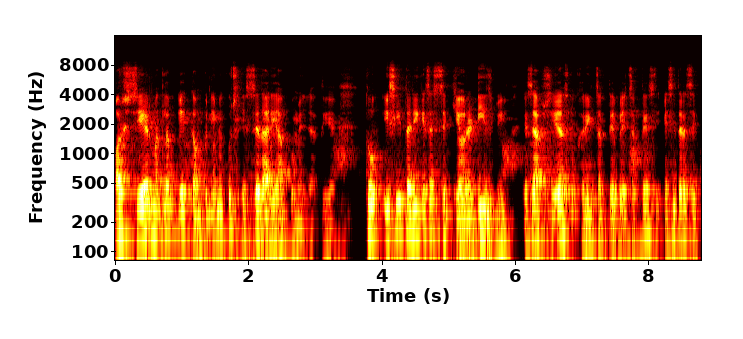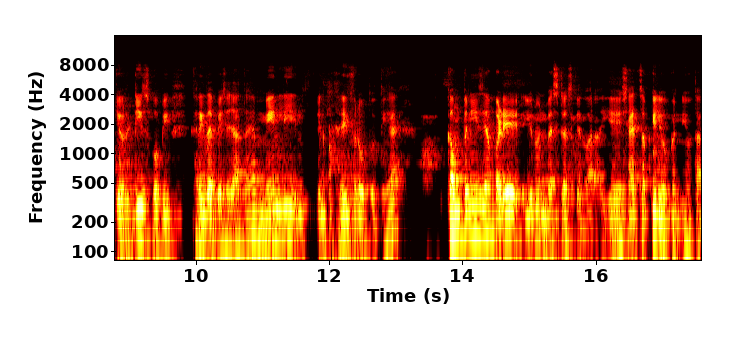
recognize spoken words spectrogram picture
और शेयर मतलब एक कंपनी में कुछ हिस्सेदारी आपको मिल जाती है। तो इसी तरीके से सिक्योरिटीज भी जैसे आप शेयर्स को खरीद सकते बेच सकते हैं इसी तरह सिक्योरिटीज को भी खरीदा बेचा जाता है। मेनली इन, इनकी खरीद फरोख्त होती है कंपनीज़ या बड़े यू नो इन्वेस्टर्स के द्वारा। ये शायद सबके लिए ओपन नहीं होता।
